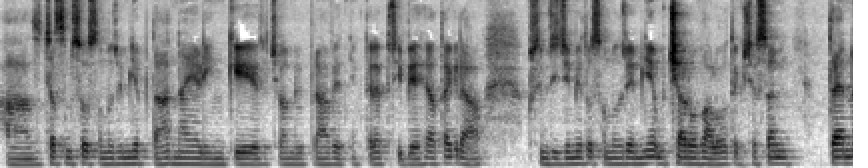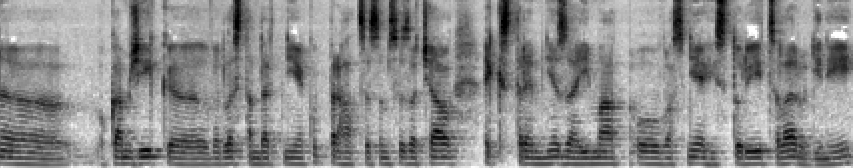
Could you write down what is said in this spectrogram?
a začal jsem se ho samozřejmě ptát na jelínky, začal mi vyprávět některé příběhy a tak dále. Musím říct, že mě to samozřejmě učarovalo, takže jsem ten eh, okamžik eh, vedle standardní jako práce jsem se začal extrémně zajímat o vlastně historii celé rodiny.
